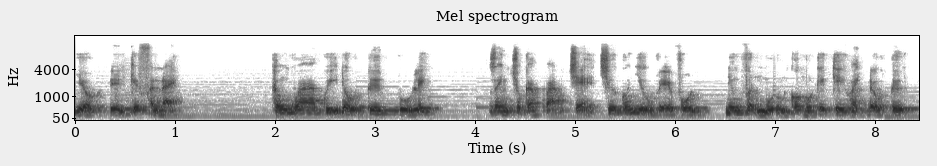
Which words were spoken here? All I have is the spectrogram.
nhiều đến cái phần này. Thông qua quỹ đầu tư Bù Linh dành cho các bạn trẻ chưa có nhiều về vốn nhưng vẫn muốn có một cái kế hoạch đầu tư.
